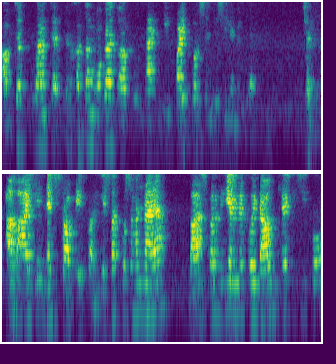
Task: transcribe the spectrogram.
अब जब पूरा चैप्टर खत्म होगा तो आपको 95 परसेंट इसी में मिल चलिए, अब आइए नेक्स्ट टॉपिक पर। ये सबको समझ में आया? पार्ट्स पर मिलियन में कोई डाउट है किसी को?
